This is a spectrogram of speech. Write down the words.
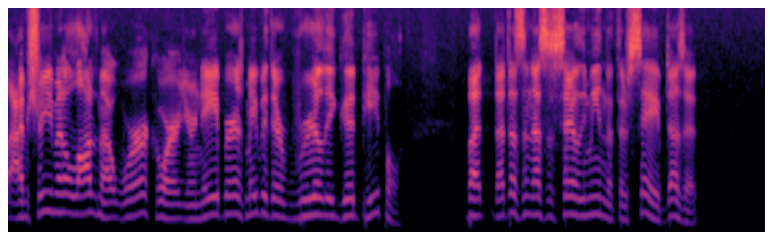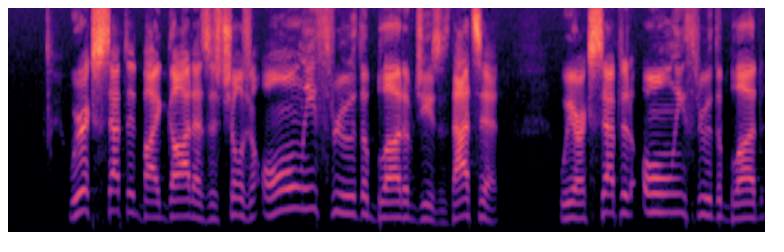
I'm sure you met a lot of them at work or your neighbors. Maybe they're really good people. But that doesn't necessarily mean that they're saved, does it? We're accepted by God as His children only through the blood of Jesus. That's it. We are accepted only through the blood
